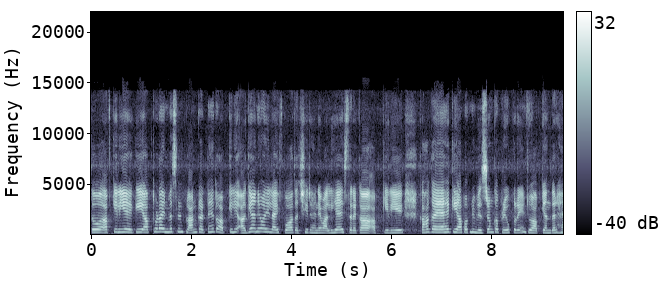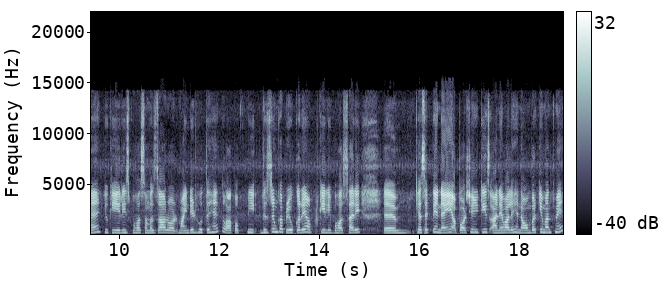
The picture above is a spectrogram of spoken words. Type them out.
तो आपके लिए है कि आप थोड़ा इन्वेस्टमेंट प्लान करते हैं तो आपके लिए आगे आने वाली लाइफ बहुत अच्छी रहने वाली है इस तरह का आपके लिए कहा गया है कि आप अपने विजडम का प्रयोग करें, जो आपके अंदर हैं, क्योंकि एरीज बहुत समझदार और माइंडेड होते हैं तो आप अपनी विजडम का प्रयोग करें। आपके लिए बहुत सारे कह सकते हैं, नए अपॉर्चुनिटीज़ आने वाले हैं नवंबर के मंथ में,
